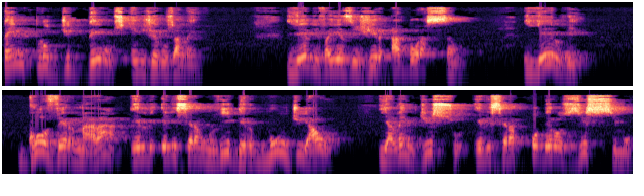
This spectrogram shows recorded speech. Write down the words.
templo de Deus em Jerusalém. E ele vai exigir adoração e ele governará, ele, ele será um líder mundial. E além disso, ele será poderosíssimo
